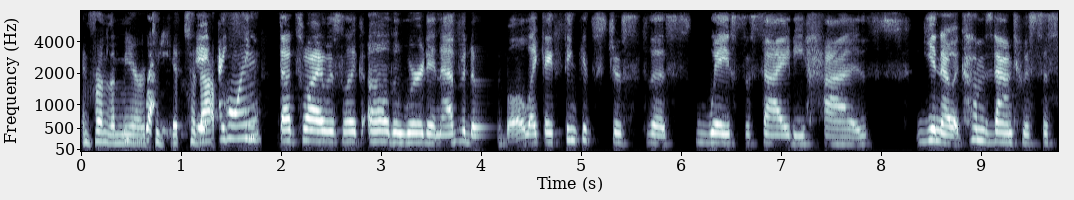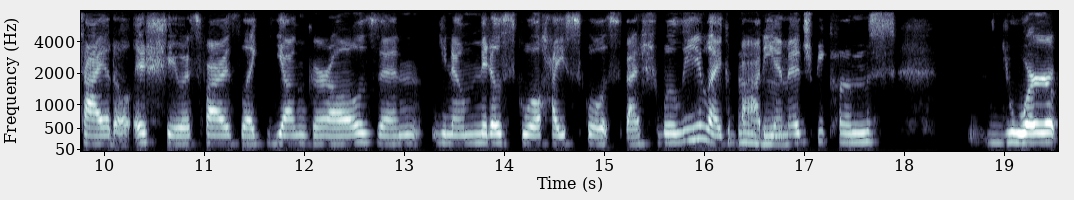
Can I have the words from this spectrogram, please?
in front of the mirror to get to that I point think that's why I was like, oh, the word inevitable. Like, I think it's just this way society has, you know, it comes down to a societal issue as far as like young girls and, you know, middle school, high school, especially, like body Mhm. image becomes your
